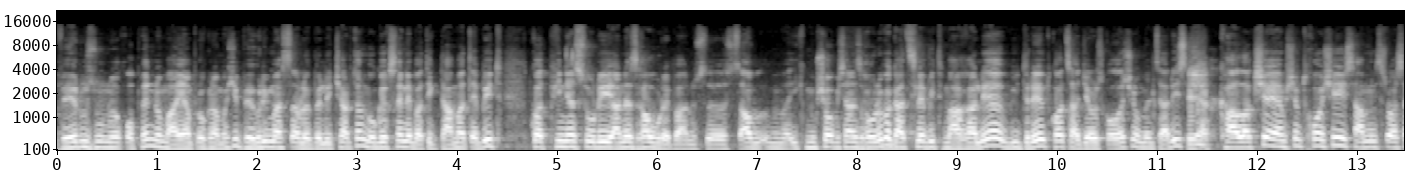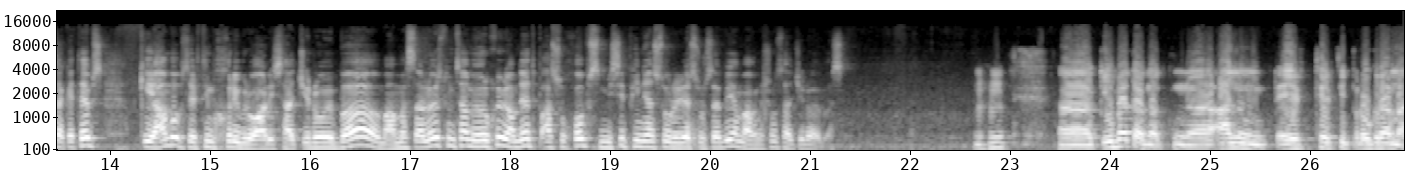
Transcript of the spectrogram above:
ვერ უზრუნველყოფენ, რომ აი ამ პროგრამაში ბევრი მასწავლებელი ჩართონ, მოგეხსენებათ იქ დამატებით, თქვათ ფინანსური ანაზღაურება, ანუ იქ მუშაობის ანაზღაურება გაცილებით მაღალია, ვიდრე თქვათ საჯარო სკოლაში, რომელიც არის ქალაქში, აი ამ შემთხვევაში სამინისტრო ასაკეთებს კი ამბობს ერთი მხრივ რომ არის საჭიროება ამასწავლებლებს, თუმცა მეორე მხრივ რამდენად პასუხობს მისი ფინანსური რესურსები ამ აღნიშნულ საჭიროებას. აა კი ბატონო, ანუ ერთ-ერთი პროგრამა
